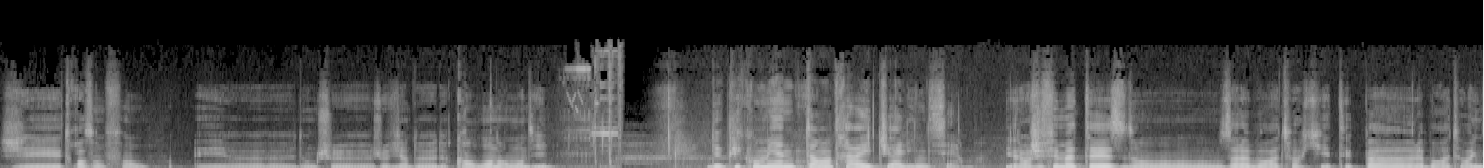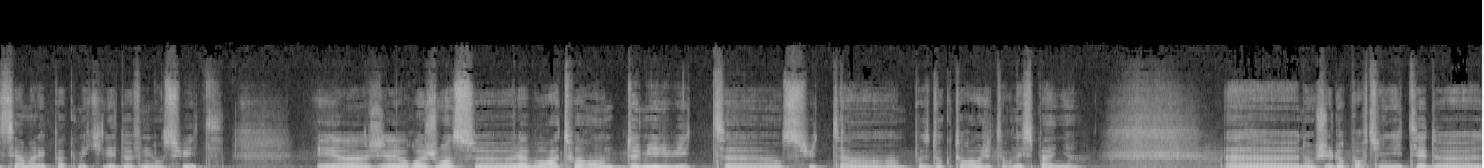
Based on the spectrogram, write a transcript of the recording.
j'ai trois enfants et euh, donc je, viens de, Caen en Normandie. Depuis combien de temps travailles-tu à l'INSERM? Alors j'ai fait ma thèse dans un laboratoire qui n'était pas un laboratoire INSERM à l'époque, mais qui l'est devenu ensuite. Et euh, j'ai rejoint ce laboratoire en 2008, ensuite un postdoctorat où j'étais en Espagne. Euh, donc j'ai eu l'opportunité de,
